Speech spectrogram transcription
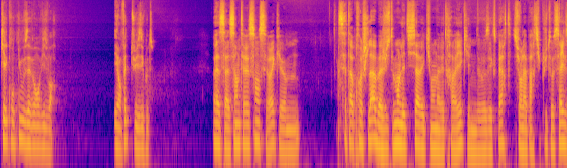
Quel contenu vous avez envie de voir? Et en fait, tu les écoutes. C'est assez intéressant. C'est vrai que hum, cette approche-là, bah justement, Laetitia, avec qui on avait travaillé, qui est une de vos expertes, sur la partie plutôt sales,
